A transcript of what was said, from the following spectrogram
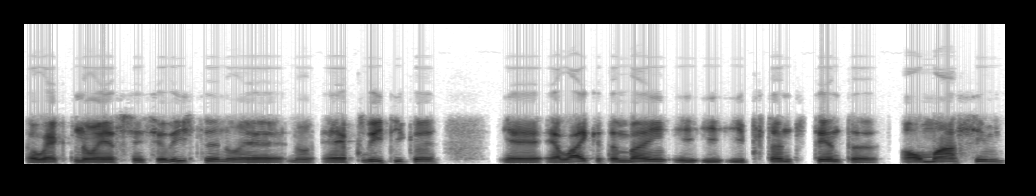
a UEC não é essencialista, não é, não, é política, é, é laica também e, e, e, portanto, tenta ao máximo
